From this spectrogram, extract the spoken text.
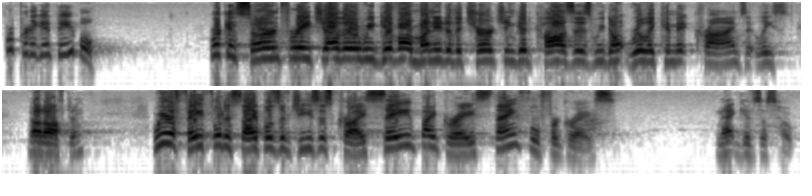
we're pretty good people. We're concerned for each other. We give our money to the church in good causes. We don't really commit crimes, at least not often. We are faithful disciples of Jesus Christ, saved by grace, thankful for grace, and that gives us hope.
